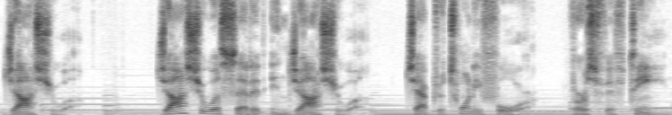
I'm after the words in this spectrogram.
Joshua. Joshua said it in Joshua, chapter 24, verse 15.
